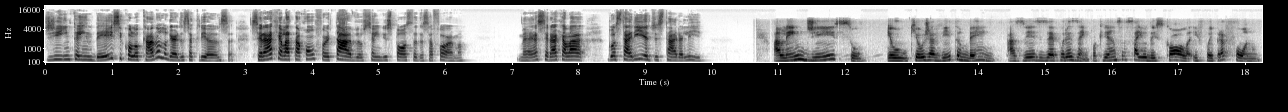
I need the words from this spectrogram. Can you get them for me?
de entender e se colocar no lugar dessa criança. Será que ela está confortável sendo exposta dessa forma? Né? Será que ela gostaria de estar ali? Além disso, eu, o que eu já vi também, às vezes, é, por exemplo, a criança saiu da escola e foi para fono,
